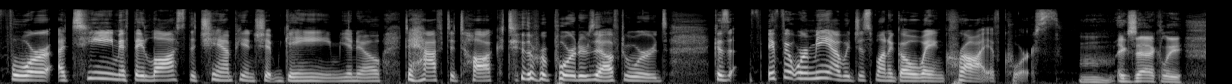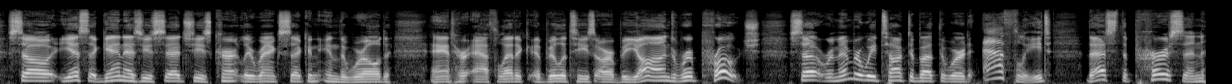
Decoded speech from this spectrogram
for a team if they lost the championship game, you know, to have to talk to the reporters afterwards. Because if it were me, I would just want to go away and cry, of course. Mm, exactly. So, yes, again, as you said, she's currently ranked second in the world, and her athletic abilities are beyond reproach. So, remember, we talked about the word athlete. That's the person,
